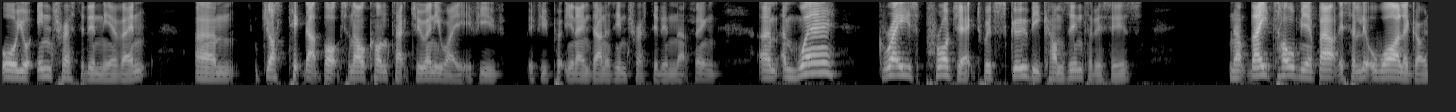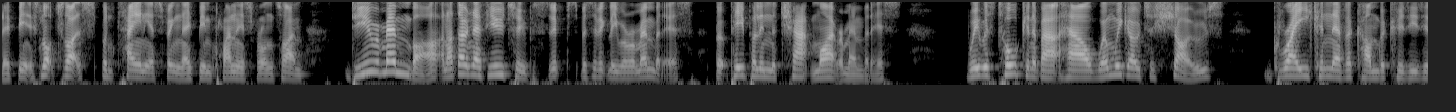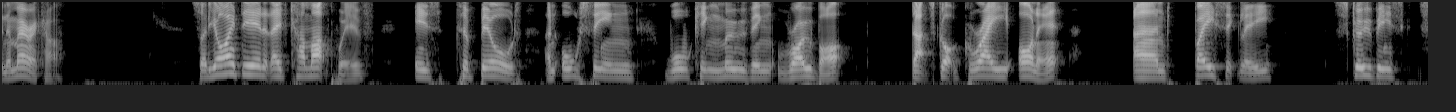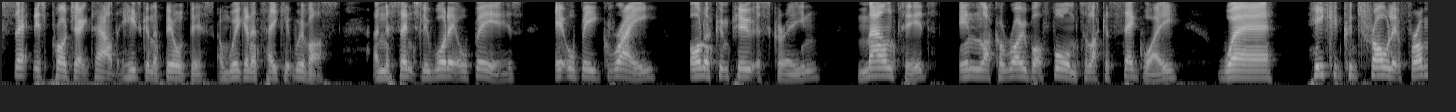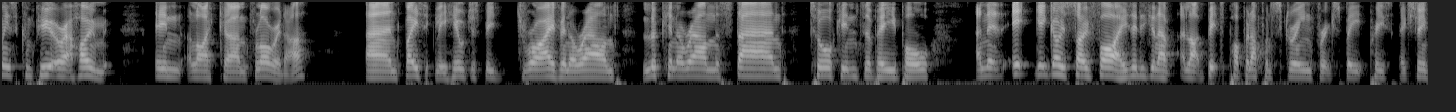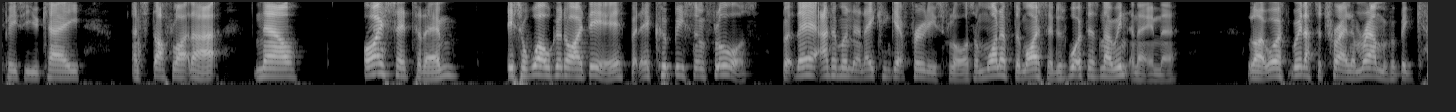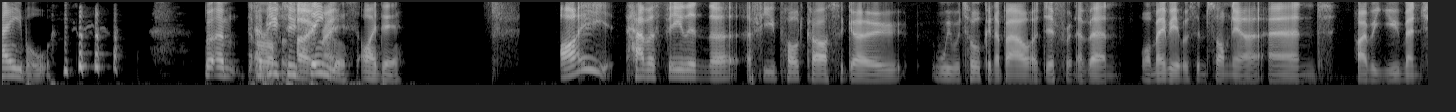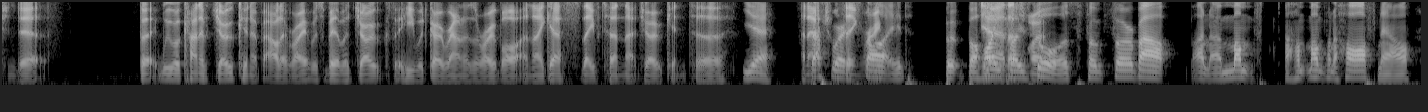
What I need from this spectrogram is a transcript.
or you're interested in the event, um, just tick that box and I'll contact you anyway. If you've if you've put your name down as interested in that thing. Um, and where Gray's project with Scooby comes into this is now they told me about this a little while ago. They've been it's not just like a spontaneous thing. They've been planning this for a long time. Do you remember? And I don't know if you two specifically will remember this, but people in the chat might remember this. We was talking about how when we go to shows, Gray can never come because he's in America. So the idea that they've come up with is to build an all-seeing, walking, moving robot that's got Gray on it, and basically Scooby's set this project out that he's going to build this, and we're going to take it with us. And essentially, what it will be is it will be Gray on a computer screen, mounted in like a robot form to like a Segway, where he can control it from his computer at home in like um, Florida, and basically he'll just be driving around, looking around the stand, talking to people, and it it goes so far. He said he's gonna have like bits popping up on screen for Extreme PC UK and stuff like that. Now, I said to them, it's a well good idea, but there could be some flaws. But they're adamant that they can get through these flaws. And one of them I said is, what if there's no internet in there? Like, we'd have to trail them around with a big cable? but um, have you two phone, seen right? this idea? I have a feeling that a few podcasts ago we were talking about a different event, or maybe it was Insomnia, and either you mentioned it, but we were kind of joking about it, right? It was a bit of a joke that he would go around as a robot, and I guess they've turned that joke into Yeah, that's where thing, it started. But behind Yeah, closed doors, for for about I don't know, a month, a month and a half now,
